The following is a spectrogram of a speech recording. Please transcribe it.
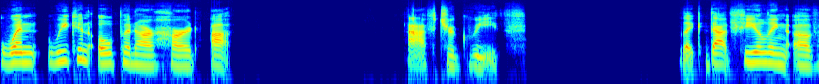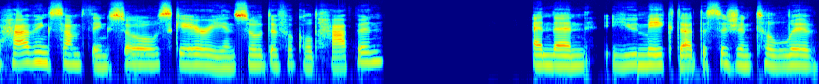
When we can open our heart up after grief, like that feeling of having something so scary and so difficult happen, and then you make that decision to live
